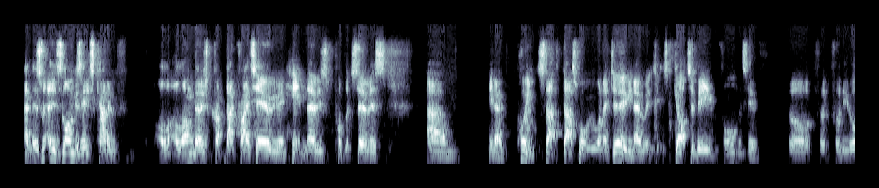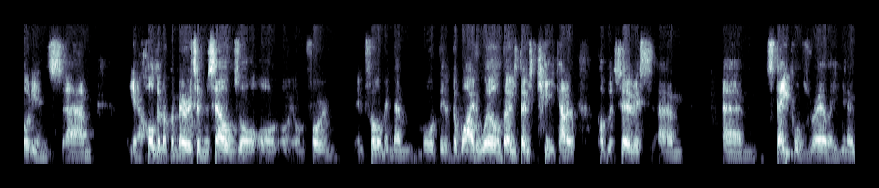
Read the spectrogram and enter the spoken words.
and as as long as it's kind of along those that criteria and hitting those public service um, you know points that that's what we want to do you know it, has got to be informative for for, for the audience um, you know holding up a mirror to themselves or or, or informing, informing them more of the, the wider world those those key kind of public service um, um, staples really. You know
